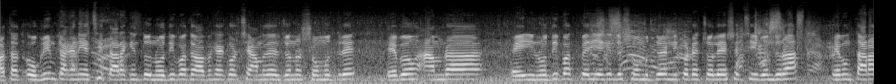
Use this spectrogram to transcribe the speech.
অর্থাৎ অগ্রিম টাকা নিয়েছি, তারা কিন্তু নদীপথে অপেক্ষা করছে আমাদের জন্য সমুদ্রে। এবং আমরা এই নদীপথ পেরিয়ে কিন্তু সমুদ্রের নিকটে চলে এসেছি, বন্ধুরা। এবং তারা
